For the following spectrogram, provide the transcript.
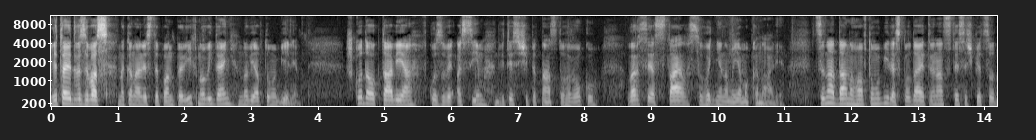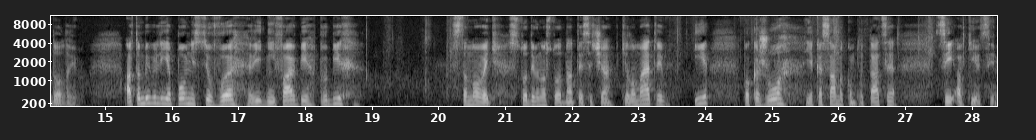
Вітаю, друзі, вас на каналі Степан Пиріг. Новий день, нові автомобілі. Шкода Октавія в кузові А7 2015 року. Версія Style сьогодні на моєму каналі. Ціна даного автомобіля складає 13 500 доларів. Автомобіль є повністю в рідній фарбі. Пробіг становить 191 тисяча кілометрів. І покажу, яка саме комплектація цій автівці.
